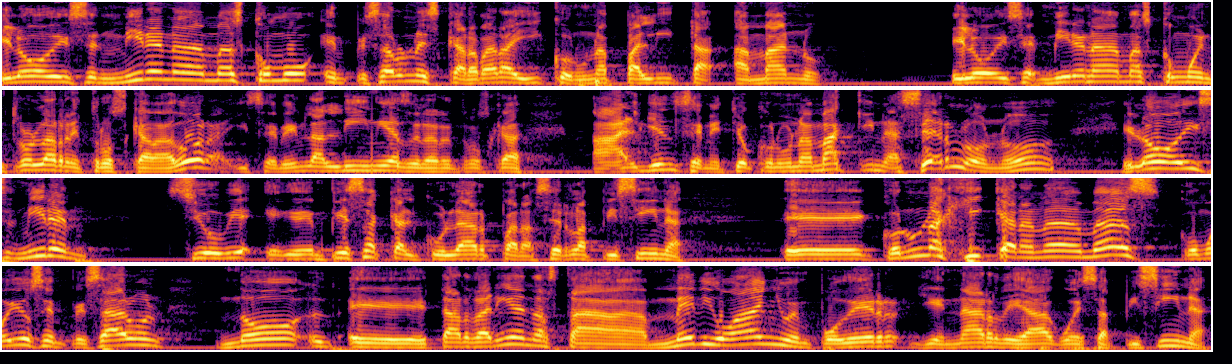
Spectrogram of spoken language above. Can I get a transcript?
Y luego dicen, miren nada más cómo empezaron a escarbar ahí con una palita a mano. Y luego dice, miren nada más cómo entró la retroexcavadora y se ven las líneas de la retroexcavadora. Alguien se metió con una máquina a hacerlo, ¿no? Y luego dicen, miren, si eh, empieza a calcular para hacer la piscina. Eh, con una jícara nada más, como ellos empezaron, no eh, tardarían hasta medio año en poder llenar de agua esa piscina.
